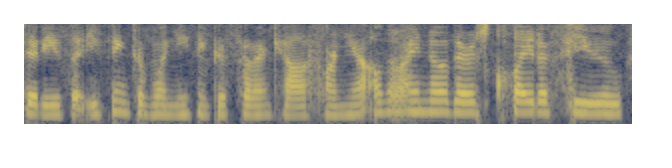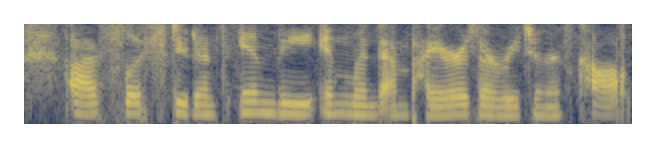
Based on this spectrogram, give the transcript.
cities that you think of when you think of Southern California, although I know there's quite a few uh, SLIS students in the Inland Empire, as our region is called.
